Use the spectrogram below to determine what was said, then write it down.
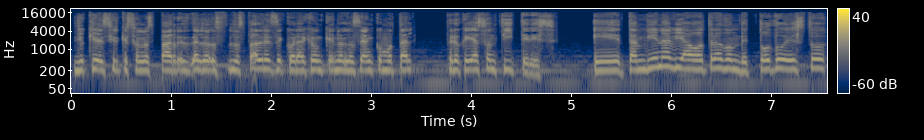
yo quiero decir que son los padres de los, los padres de coraje, aunque no lo sean como tal, pero que ya son títeres eh, también había otra donde todo esto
